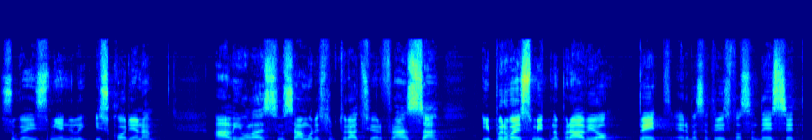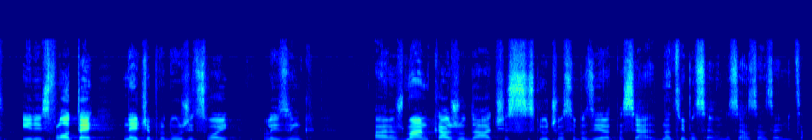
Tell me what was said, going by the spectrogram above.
su ga ismijenili, iz korijena, ali ulazi se u samu restrukturaciju Air France-a i prvo je Smith napravio pet Airbusa 380, ide iz flote, neće produžiti svoj leasing aranžman. Kažu da će se isključivo se bazirati na, na 777, na 777.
